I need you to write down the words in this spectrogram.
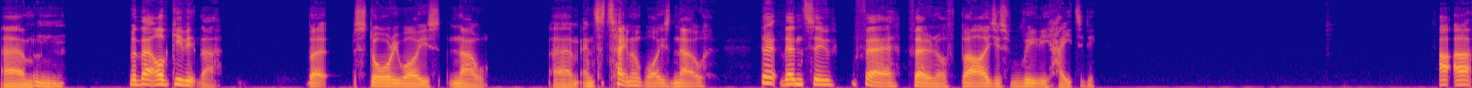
Um, Mm. But that I'll give it that. But story wise, no. Um, entertainment wise, no. Th- Them two, fair, fair enough. But I just really hated it. I, I,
